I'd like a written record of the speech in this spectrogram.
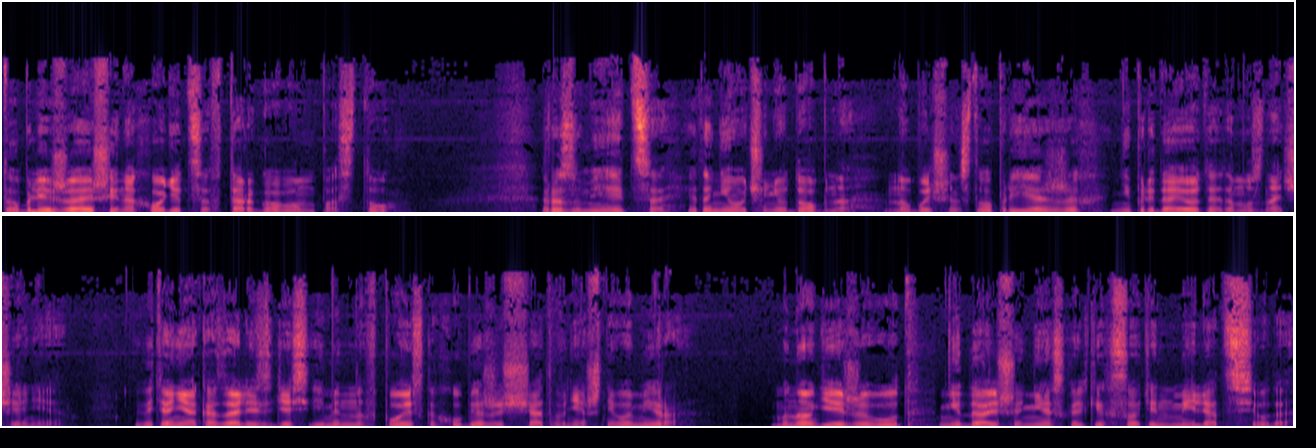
то ближайший находится в торговом посту. Разумеется, это не очень удобно, но большинство приезжих не придает этому значения. Ведь они оказались здесь именно в поисках убежища от внешнего мира. Многие живут не дальше нескольких сотен миль отсюда,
